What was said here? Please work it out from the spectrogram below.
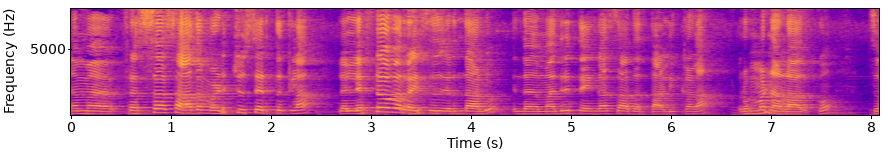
நம்ம ஃப்ரெஷ்ஷாக சாதம் வடிச்சும் சேர்த்துக்கலாம். இல்லை லெஃப்ட் ஓவர் ரைஸ் இருந்தாலும் இந்த மாதிரி தேங்காய் சாதம் தாளிக்கலாம். ரொம்ப நல்லாயிருக்கும் ஸோ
